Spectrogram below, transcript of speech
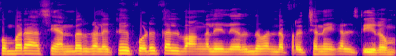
கும்பராசி அன்பர்களுக்கு கொடுக்கல் வாங்கலில் இருந்து வந்த பிரச்சனைகள் தீரும்.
